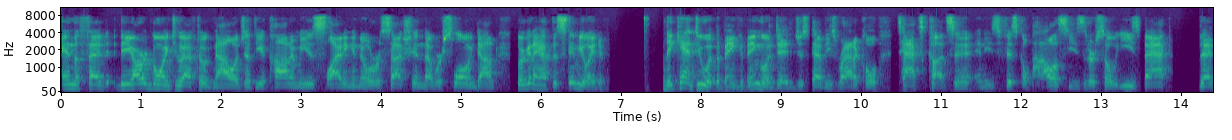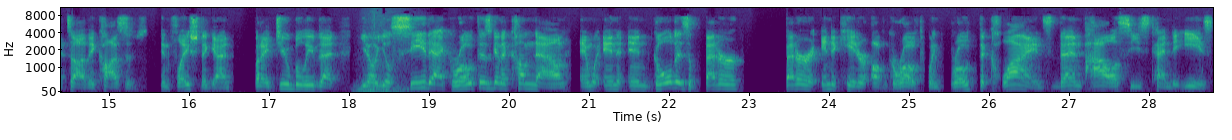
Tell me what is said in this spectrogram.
And the Fed, they are going to have to acknowledge that the economy is sliding into a recession, that we're slowing down. They're going to have to stimulate it. They can't do what the Bank of England did, just have these radical tax cuts and, and these fiscal policies that are so eased back that uh, they cause inflation again but I do believe that you know you'll see that growth is going to come down, and and and gold is a better better indicator of growth. When growth declines, then policies tend to ease,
